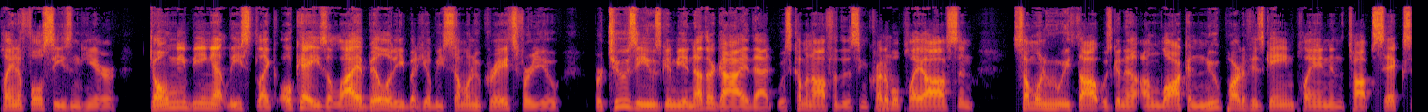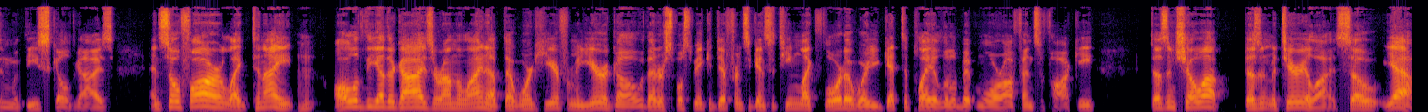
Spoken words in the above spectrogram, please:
playing a full season here. Domi being at least like, okay, he's a liability, but he'll be someone who creates for you. Bertuzzi, who's going to be another guy that was coming off of this incredible playoffs and someone who we thought was going to unlock a new part of his game playing in the top six and with these skilled guys. And so far, like tonight, Mhm. All of the other guys around the lineup that weren't here from a year ago that are supposed to make a difference against a team like Florida, where you get to play a little bit more offensive hockey, doesn't show up, doesn't materialize. So, yeah,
